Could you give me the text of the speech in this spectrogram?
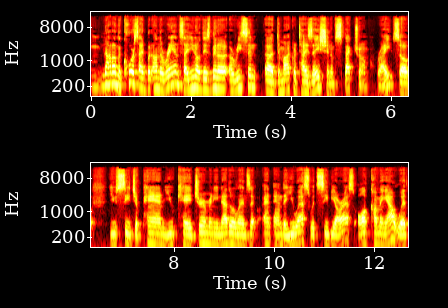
not on the core side, but on the RAN side. You know, there's been a, a recent uh, democratization of spectrum, right? So you see Japan, UK, Germany, Netherlands, and, and the US with CBRS all coming out with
